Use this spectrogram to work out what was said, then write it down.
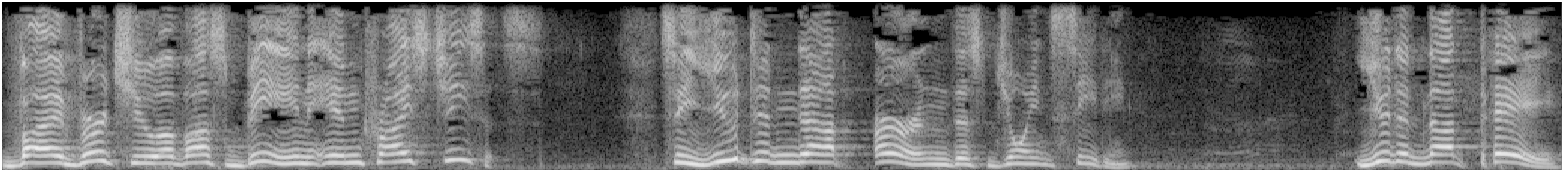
by virtue of us being in Christ Jesus. See, you did not earn this joint seating. You did not pay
